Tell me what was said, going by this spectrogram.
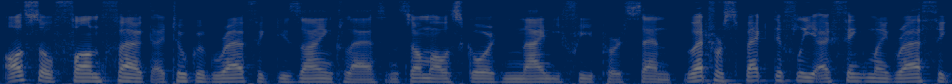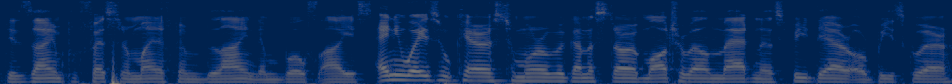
Also, fun fact, I took a graphic design class and somehow scored 93%. Retrospectively, I think my graphic design professor might have been blind in both eyes. Anyways, who cares, tomorrow we're gonna start Materwelon Madness, be there or be square.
